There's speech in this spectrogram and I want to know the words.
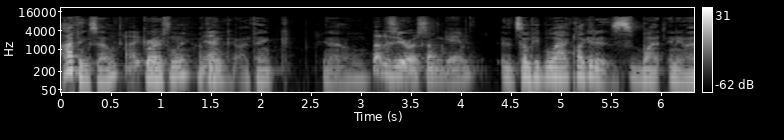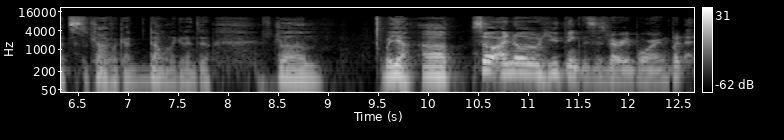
I think so. I agree. Personally, I Yeah. think. I think you know. Not a zero sum game. some people act like it is, but anyway, that's the topic I don't want to get into. Um, but yeah, uh, So I know you think this is very boring, but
